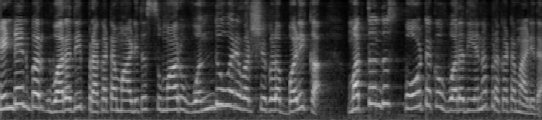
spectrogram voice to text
ಹಿಂಡೆನ್ಬರ್ಗ್ ವರದಿ ಪ್ರಕಟ ಮಾಡಿದ ಸುಮಾರು ಒಂದೂವರೆ ವರ್ಷಗಳ ಬಳಿಕ ಮತ್ತೊಂದು ಸ್ಫೋಟಕ ವರದಿಯನ್ನು ಪ್ರಕಟ ಮಾಡಿದೆ.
